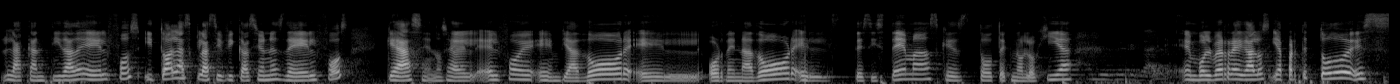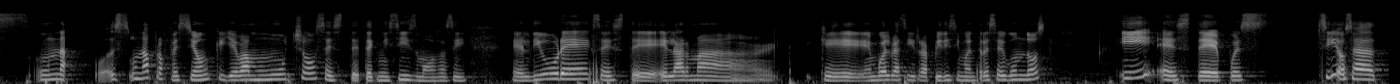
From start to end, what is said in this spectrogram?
la cantidad de elfos y todas las clasificaciones de elfos que hacen, o sea, el elfo enviador, el ordenador, el de sistemas, que es todo tecnología, envolver regalos, envolver regalos y aparte todo es una, es una profesión que lleva muchos este, tecnicismos, así, el diurex, este, el arma que envuelve así rapidísimo en tres segundos. Y este, pues sí, o sea,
